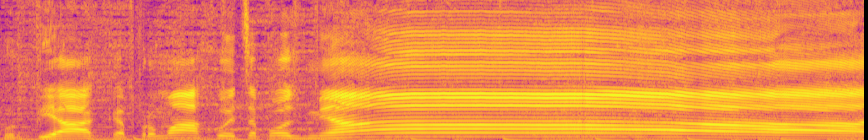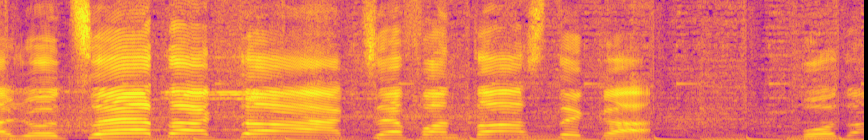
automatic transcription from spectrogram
Курп'як промахується повз м'яч. Оце так так. Це фантастика. Богдан.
